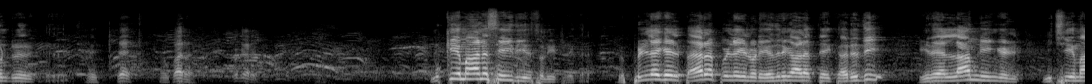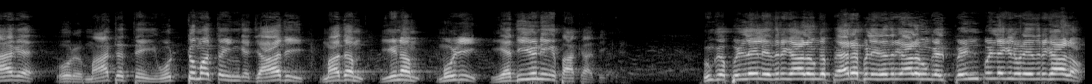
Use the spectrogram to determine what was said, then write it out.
ஒன்று இருக்கு. முக்கியமான செய்தியை சொல்லிட்டு இருக்கிறேன் பிள்ளைகள் பேர பிள்ளைகளுடைய எதிர்காலத்தை கருதி இதெல்லாம் நீங்கள் நிச்சயமாக ஒரு மாற்றத்தை ஒட்டுமொத்த இங்க ஜாதி மதம் இனம் மொழி எதையும் நீங்க பார்க்காதீங்க. உங்க பிள்ளைகள் எதிர்காலம் உங்க பேர பிள்ளைகள் எதிர்காலம் உங்கள் பெண் பிள்ளைகளுடைய எதிர்காலம்.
